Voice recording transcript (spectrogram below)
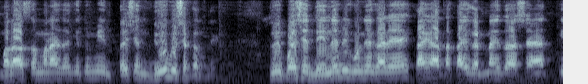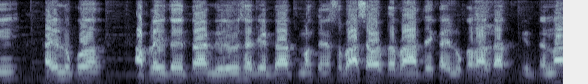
मला असं म्हणायचं की तुम्ही पैसे देऊ बी शकत नाही. तुम्ही पैसे देणे बी गुन्हेगारी आहे काही आता काही घटना इथं अशा आहेत की काही लोक आपल्या इथं येतात डिलिव्हरीसाठी येतात मग त्यांच्यासोबत आशा वर्कर राहते काही लोक राहतात की त्यांना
